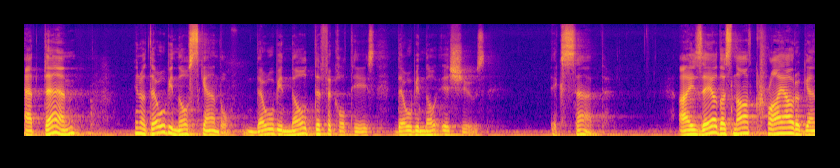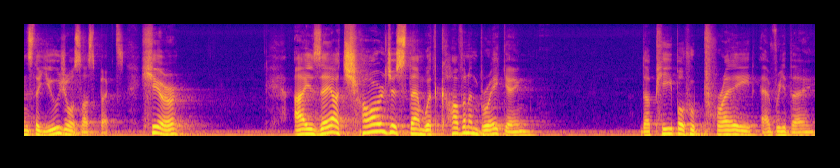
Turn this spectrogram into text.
at them, you know, there will be no scandal, there will be no difficulties, there will be no issues, except Isaiah does not cry out against the usual suspects. Here, Isaiah charges them with covenant breaking the people who prayed every day,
